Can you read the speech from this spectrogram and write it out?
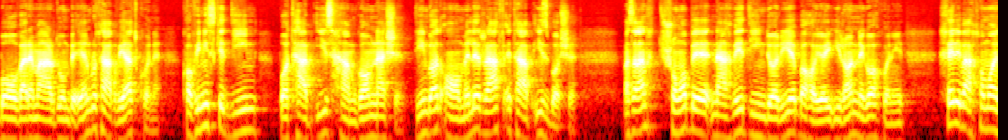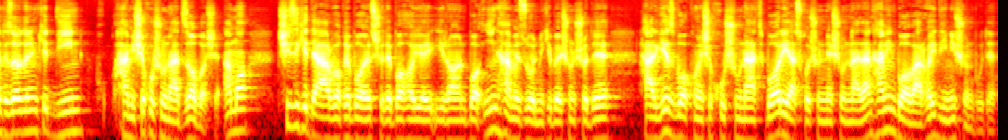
باور مردم به علم رو تقویت کنه. کافی نیست که دین با تبعیض همگام نشه. دین باید عامل رفع تبعیض باشه. مثلا شما به نحوه دینداری بهایای ایران نگاه کنید. خیلی وقتها ما انتظار داریم که دین همیشه خشونتزا باشه. اما چیزی که در واقع باعث شده باهایای ایران با این همه ظلمی که بهشون شده هرگز واکنش خشونتباری از خودشون نشون ندن همین باورهای دینیشون بوده.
